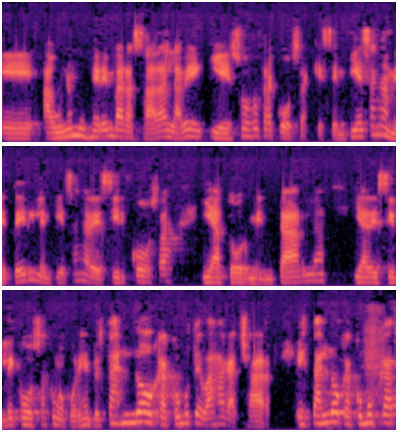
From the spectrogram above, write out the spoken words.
eh, a una mujer embarazada la ven y eso es otra cosa, que se empiezan a meter y le empiezan a decir cosas y a atormentarla y a decirle cosas como, por ejemplo, estás loca, ¿cómo te vas a agachar? Estás loca, ¿cómo cargas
